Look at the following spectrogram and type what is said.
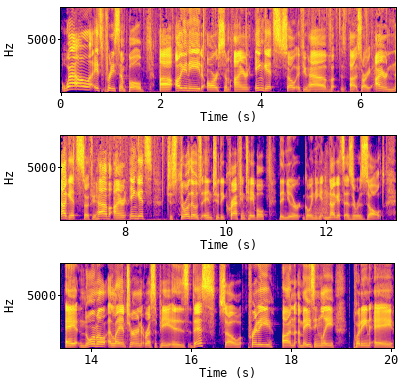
Well, it's pretty simple. Uh, all you need are some iron ingots. So, if you have, uh, sorry, iron nuggets. So, if you have iron ingots, just throw those into the crafting table. Then you're going to get nuggets as a result. A normal lantern recipe is this. So, pretty unamazingly, putting a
